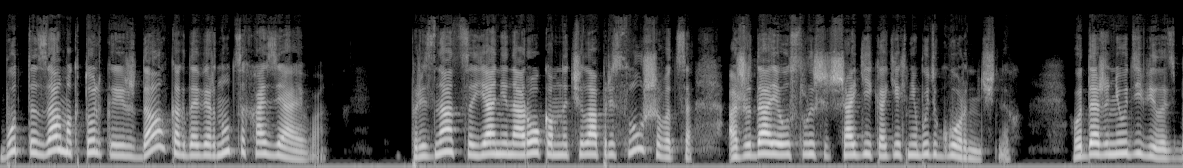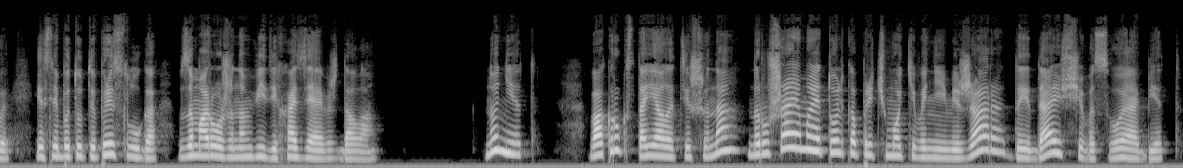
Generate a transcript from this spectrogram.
будто замок только и ждал, когда вернутся хозяева. Признаться, я ненароком начала прислушиваться, ожидая услышать шаги каких-нибудь горничных. Вот даже не удивилась бы, если бы тут и прислуга в замороженном виде хозяев ждала. Но нет. Вокруг стояла тишина, нарушаемая только причмокиваниями жара, доедающего свой обед.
